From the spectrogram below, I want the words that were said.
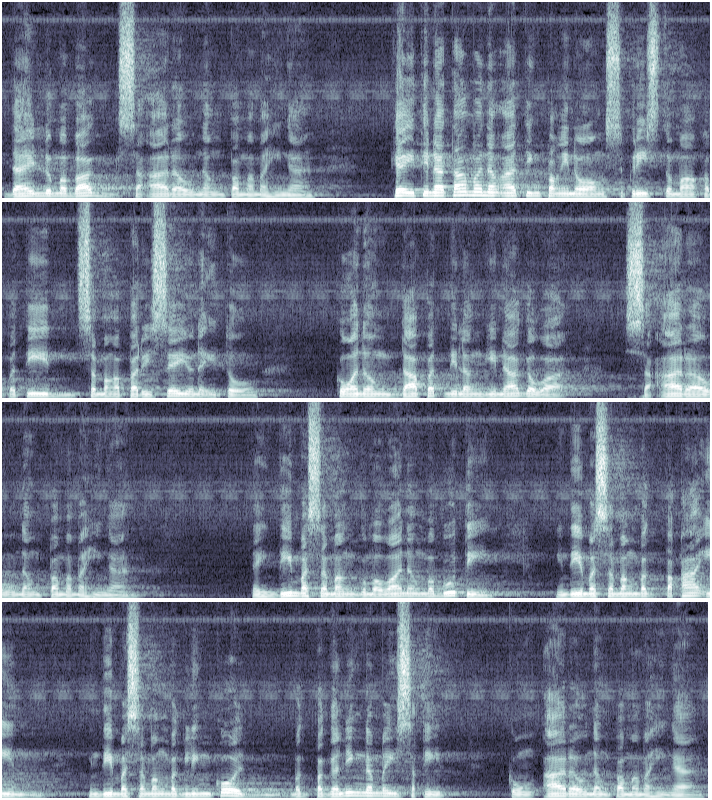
dahil lumabag sa araw ng pamamahinga. Kaya itinatama ng ating Panginoong Kristo mga kapatid sa mga pariseyo na ito kung anong dapat nilang ginagawa sa araw ng pamamahinga. Na hindi masamang gumawa ng mabuti, hindi masamang magpakain, hindi masamang maglingkod, magpagaling na may sakit kung araw ng pamamahinga,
